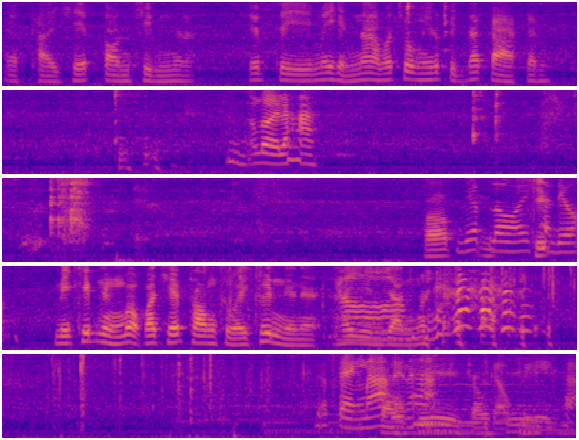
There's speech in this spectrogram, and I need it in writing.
แอบถ่ายเชฟตอนชิมนี่แหละ FC ไม่เห็นหน้าเพราะช่วงนี้เราปิดหน้ากากกันอืมอร่อยแล้วค่ะ ครับเรียบร้อยคลิปค่ะเดี๋ยว มีคลิปหนึ่งบอกว่าเชฟทองสวยขึ้นเนี่ยเนี่ยให้ยืนยันว่าเดี๋ยวแต่งหน้าเลยนะคะเกาที่เกาที่ที่ค่ะ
